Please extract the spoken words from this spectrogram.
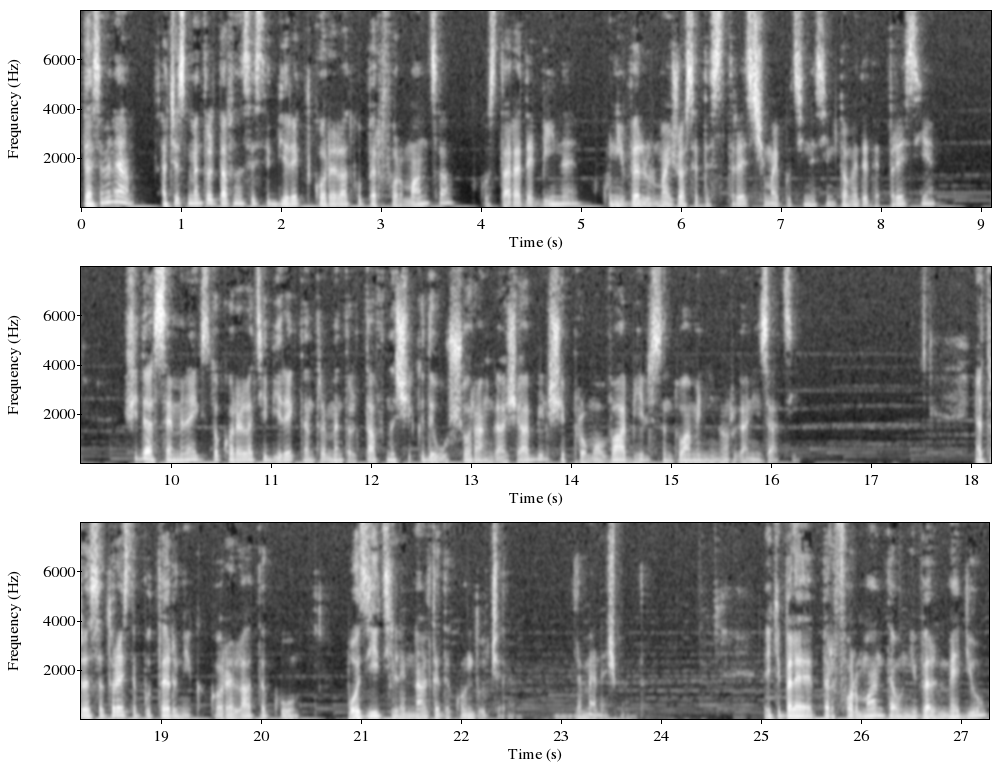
De asemenea, acest mental toughness este direct corelat cu performanța, cu starea de bine, cu niveluri mai joase de stres și mai puține simptome de depresie, și de asemenea există o corelație directă între mental toughness și cât de ușor angajabil și promovabil sunt oamenii în organizații. Iar trăsătura este puternic corelată cu pozițiile înalte de conducere, de management. Echipele performante au un nivel mediu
